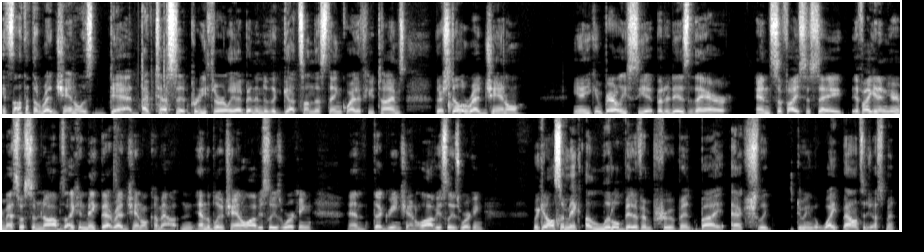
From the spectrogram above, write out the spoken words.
it's not that the red channel is dead. I've tested it pretty thoroughly. I've been into the guts on this thing quite a few times. There's still a red channel. You know, you can barely see it, but it is there. And suffice to say, if I get in here and mess with some knobs, I can make that red channel come out. And, and the blue channel obviously is working, and the green channel obviously is working. We can also make a little bit of improvement by actually doing the white balance adjustment.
